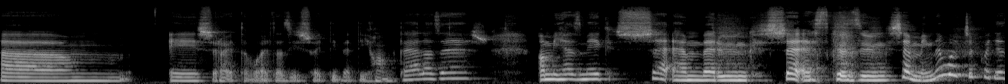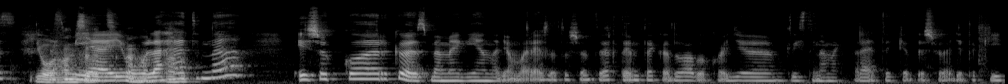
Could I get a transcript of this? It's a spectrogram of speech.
um, és rajta volt az is, hogy tibeti hangtálazás, amihez még se emberünk, se eszközünk, semmi nem volt, csak hogy ez, Jól ez milyen jó aha, lehetne. Aha és akkor közben meg ilyen nagyon varázslatosan történtek a dolgok, hogy Krisztina megtalált egy kedves hölgyet, aki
